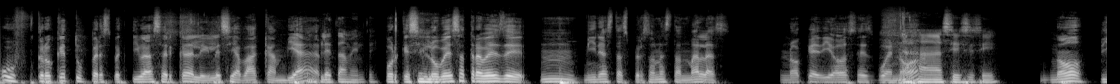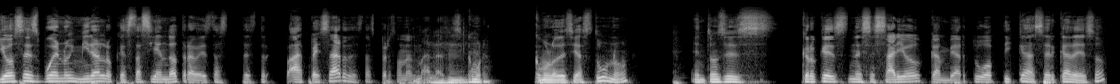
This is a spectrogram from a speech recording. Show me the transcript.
Uf, creo que tu perspectiva acerca de la iglesia va a cambiar. Completamente. Porque si Sí. lo ves a través de, "Mm, mira estas personas tan malas, no que Dios es bueno. Ajá, sí, sí, sí. No, Dios es bueno y mira lo que está haciendo a través de, estas- de a pesar de estas personas malas, así como, como lo decías tú, ¿no? Entonces, creo que es necesario cambiar tu óptica acerca de eso,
